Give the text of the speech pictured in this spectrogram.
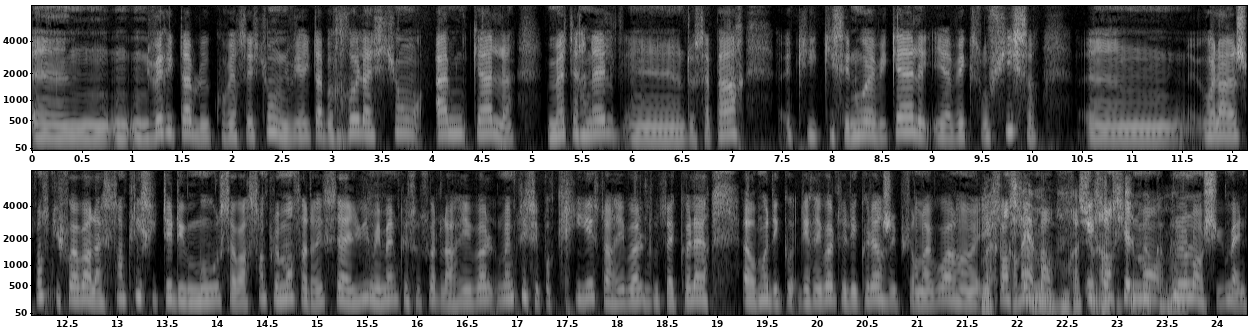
euh, une, véritable conversation, une véritable relation amicale, maternelle euh, de sa part, qui, qui s'est nouée avec elle et avec son fils. Euh, voilà, je pense qu'il faut avoir la simplicité des mots, savoir simplement s'adresser à lui, mais même que ce soit de la révolte, même si c'est pour crier sa révolte ou sa colère. Alors moi, des, révoltes et des colères, j'ai pu en avoir hein, bah, essentiellement. Hein, essentiellement, non, non, je suis humaine.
